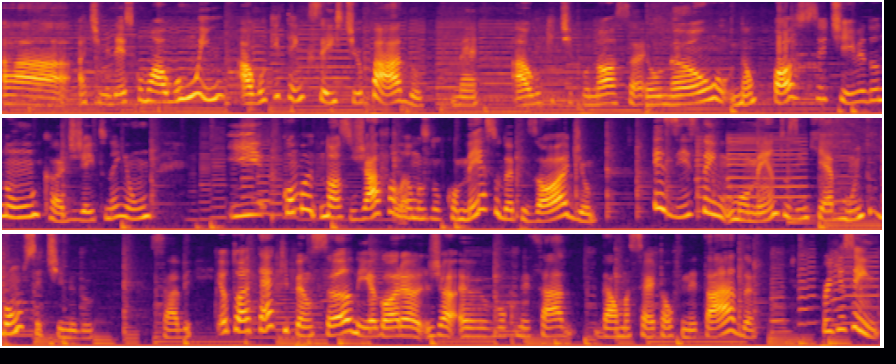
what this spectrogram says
a, a timidez como algo ruim, algo que tem que ser extirpado, né? Algo que tipo, nossa, eu não, não posso ser tímido nunca, de jeito nenhum. E como nós já falamos no começo do episódio, existem momentos em que é muito bom ser tímido, sabe? Eu tô até aqui pensando, e agora já eu vou começar a dar uma certa alfinetada, porque assim,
